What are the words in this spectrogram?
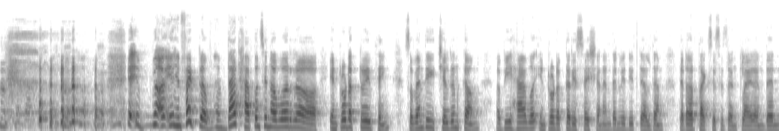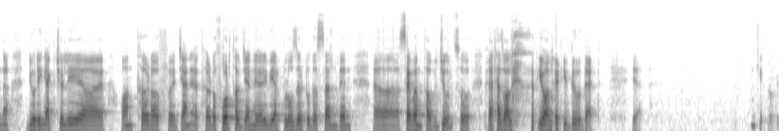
in fact, uh, that happens in our uh, introductory thing. So when the children come, uh, we have an introductory session and then we did tell them that earth axis is inclined and then uh, during actually uh, on 3rd of uh, January, 3rd or 4th of January, we are closer to the sun than 7th of June. So that has all, we already do that. Yeah. Thank you. Okay,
